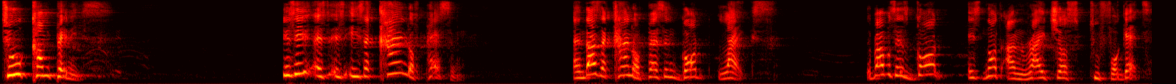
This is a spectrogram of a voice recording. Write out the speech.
two companies. You see, he's a kind of person. And that's the kind of person God likes. The Bible says God is not unrighteous to forget.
